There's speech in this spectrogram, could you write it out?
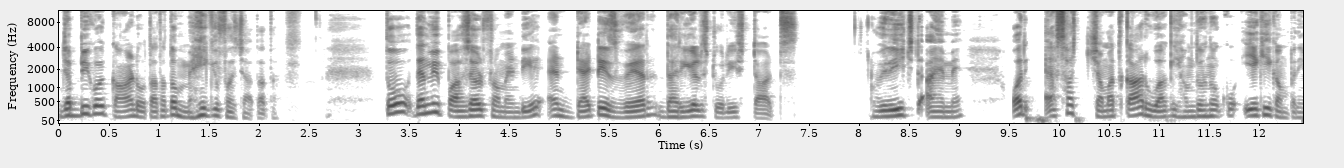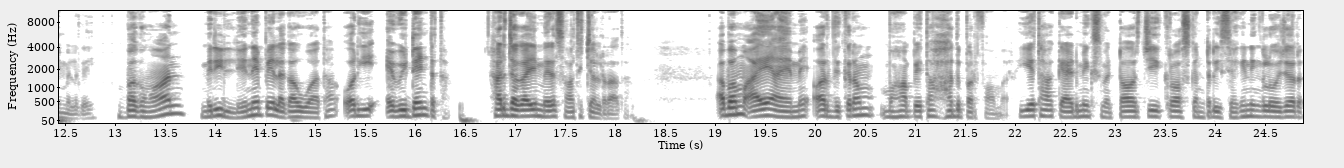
जब भी कोई कांड होता था तो मैं ही क्यों फंस जाता था। तो then we pass out from N D and that is where the real story starts we reached I M A और ऐसा चमत्कार हुआ कि हम दोनों को एक ही कंपनी मिल गई। भगवान मेरी लेने पे लगा हुआ था और ये एविडेंट था। हर जगह ये मेरे साथ ही चल रहा था। अब हम आए आई में और विक्रम वहाँ पे था हद परफॉर्मर ये था अकेडमिक्स में टॉर्ची क्रॉस कंट्री सेकेंड इंक्लोजर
